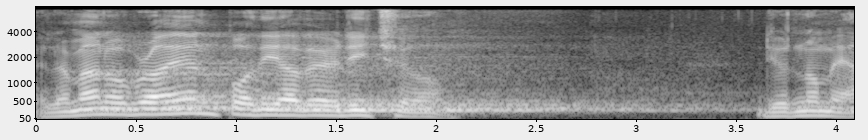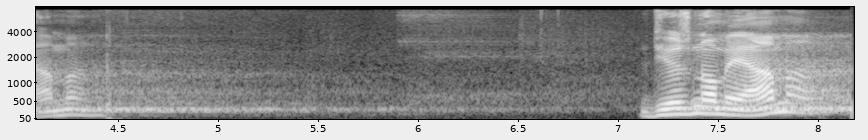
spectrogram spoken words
el hermano Brian podía haber dicho, Dios no me ama. Dios no me ama.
